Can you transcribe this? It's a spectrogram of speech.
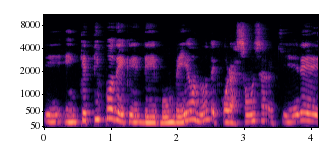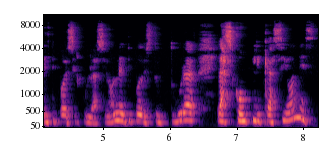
eh, en qué tipo de, de, bombeo, ¿no? De corazón se requiere, el tipo de circulación, el tipo de estructura, las complicaciones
